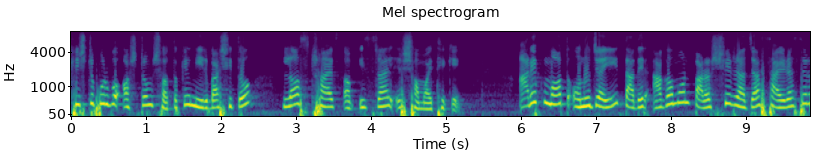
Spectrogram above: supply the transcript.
খ্রিস্টপূর্ব অষ্টম শতকে নির্বাসিত লস ট্রাইবস অব ইসরায়েল এর সময় থেকে। আরেক মত অনুযায়ী তাদের আগমন পারস্যের রাজা সাইরাসের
